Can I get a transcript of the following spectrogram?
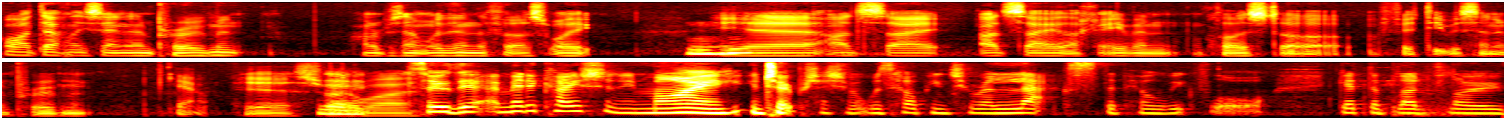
Oh, I definitely seen an improvement, hundred percent within the first week. Mhm. Yeah, I'd say I'd say like even close to fifty percent improvement. Yeah. Yeah, straight Yeah. away. So the medication, in my interpretation of it, was helping to relax the pelvic floor, get the blood flow,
